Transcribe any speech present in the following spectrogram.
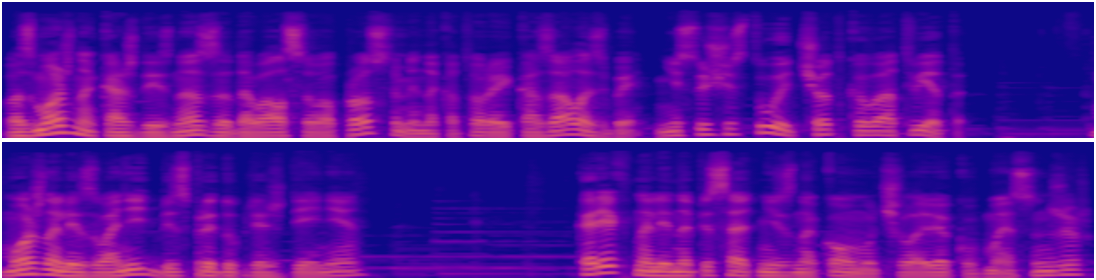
Возможно, каждый из нас задавался вопросами, на которые, казалось бы, не существует четкого ответа. Можно ли звонить без предупреждения? Корректно ли написать незнакомому человеку в мессенджер?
